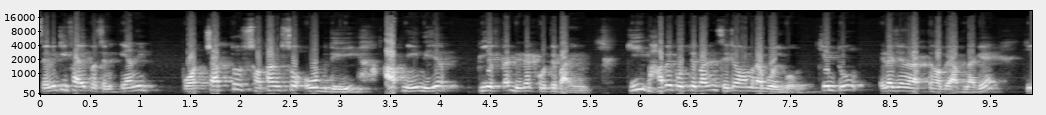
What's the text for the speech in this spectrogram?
সেভেন্টি ফাইভ পার্সেন্ট ইয়ানি পঁচাত্তর শতাংশ অবধি আপনি নিজের পিএফটা ডিডাক্ট করতে পারেন। কীভাবে করতে পারেন সেটাও আমরা বলব। কিন্তু এটা জেনে রাখতে হবে আপনাকে কি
